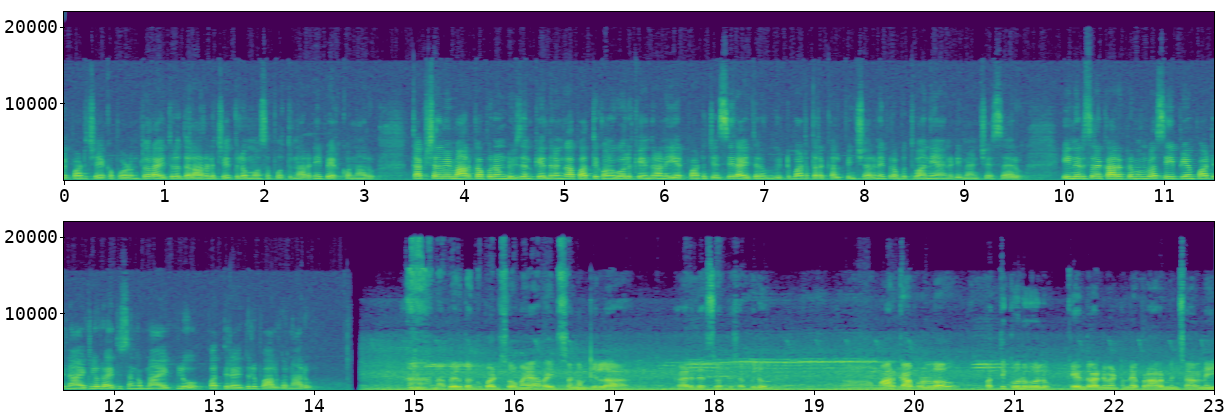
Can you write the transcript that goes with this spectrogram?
ఏర్పాటు చేయకపోవడంతో రైతులు దళారుల చేతిలో మోసపోతున్నారని పేర్కొన్నారు. తక్షణమే మార్కాపురం డివిజన్ కేంద్రంగా పత్తి కొనుగోలు కేంద్రాన్ని ఏర్పాటు చేసి రైతులకు గిట్టుబాటు ధర కల్పించాలని ప్రభుత్వాన్ని ఆయన డిమాండ్ చేశారు. ఈ నిరసన కార్యక్రమంలో సిపిఎం పార్టీ నాయకులు రైతు సంఘం నాయకులు పత్తి రైతులు పాల్గొన్నారు. నా పేరు దగ్గుపాటి సోమయ్య రైతు సంఘం జిల్లా కార్యదర్శి వర్గ సభ్యులు. మార్కాపురంలో పత్తి కొనుగోలు కేంద్రాన్ని వెంటనే ప్రారంభించాలని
